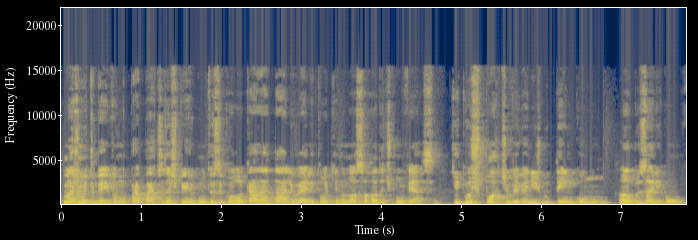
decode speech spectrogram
Mas muito bem, vamos para a parte das perguntas e colocar a Natália e o Wellington aqui na nossa roda de conversa. O que, que o esporte e o veganismo têm em comum? Ambos ali com,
